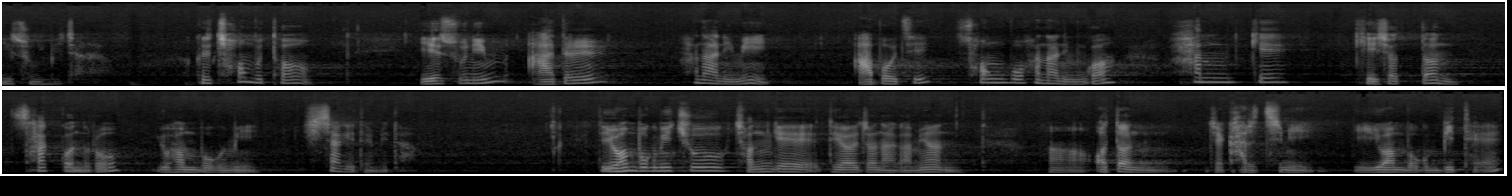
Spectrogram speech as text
예수님이잖아요. 그래서 처음부터 예수님 아들 하나님이 아버지 성부 하나님과 함께 계셨던 사건으로 요한복음이 시작이 됩니다. 요한복음이 쭉 전개되어져 나가면 어, 떤 이제 가르침이 이 요한복음 밑에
